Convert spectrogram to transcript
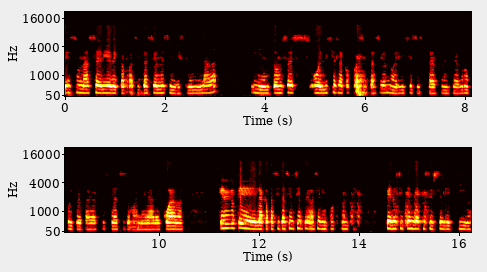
es una serie de capacitaciones indiscriminadas y entonces o eliges la capacitación o eliges estar frente a grupo y preparar tus clases de manera adecuada. Creo que la capacitación siempre va a ser importante, pero sí tendría que ser selectiva,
